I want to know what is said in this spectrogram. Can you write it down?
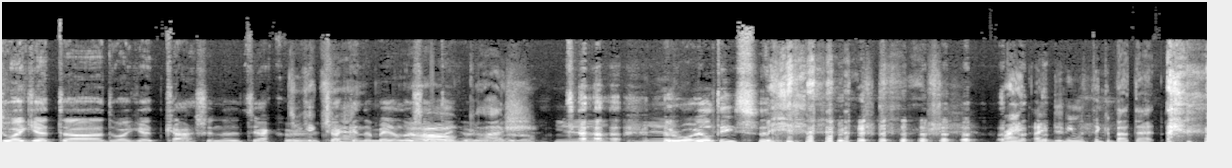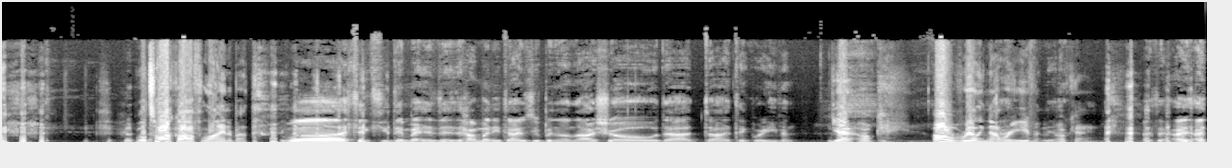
Do I get uh do I get cash in the check or Do you get check cash? in the mail or oh something? Or, I gosh, don't know. yeah, yeah. Royalties? Right. I didn't even think about that. We'll talk offline about that. well, I think the, how many times you've been on our show that uh, I think we're even. Yeah. Okay. Oh, really? Now we're Uh, even. yeah. Okay. I think. I, I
